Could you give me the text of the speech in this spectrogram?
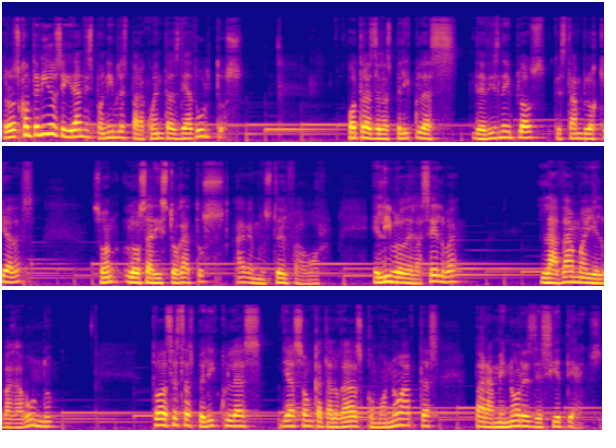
Pero los contenidos seguirán disponibles para cuentas de adultos. Otras de las películas de Disney Plus que están bloqueadas son Los Aristogatos, hágame usted el favor, El libro de la selva, La Dama y el Vagabundo. Todas estas películas ya son catalogadas como no aptas para menores de 7 años.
